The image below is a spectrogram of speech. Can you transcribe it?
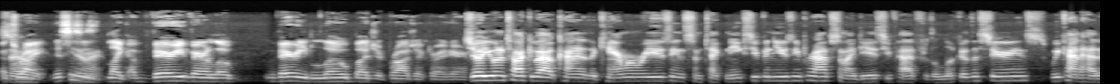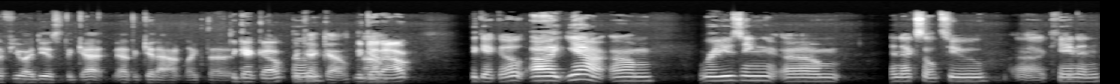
That's So, right. This is right. like a very, very low, very low budget project right here. joe you want to talk about kind of the camera we're using some techniques you've been using perhaps some ideas you've had for the look of the series we kind of had a few ideas at the get at the get out like the The get go, the Um, get go the get out. the get go. Uh, yeah. Um, we're using um an XL2 uh, Canon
